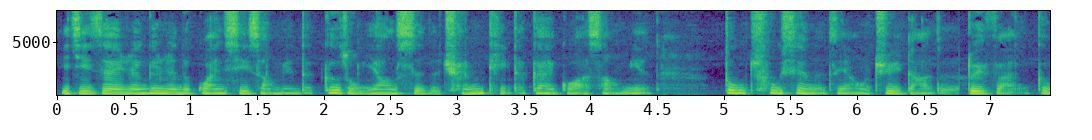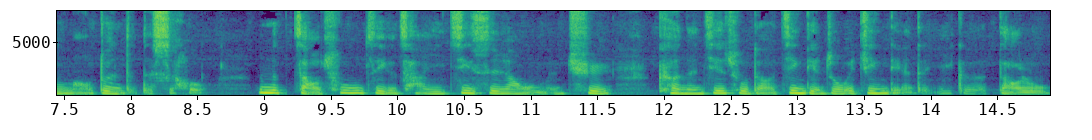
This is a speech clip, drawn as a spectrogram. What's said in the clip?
以及在人跟人的关系上面的各种样式的全体的概括上面，都出现了这样巨大的对反跟矛盾的的时候，那么找出这个差异，既是让我们去可能接触到经典作为经典的一个道路，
